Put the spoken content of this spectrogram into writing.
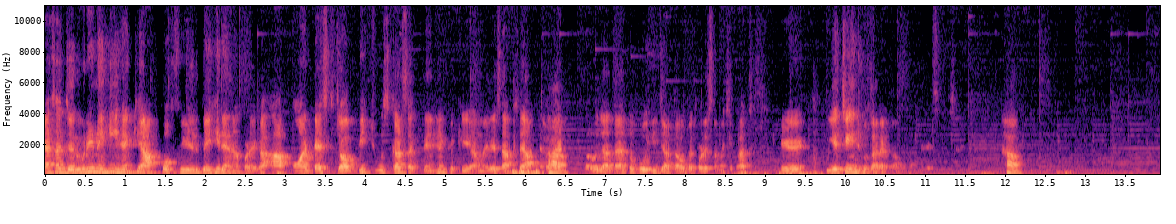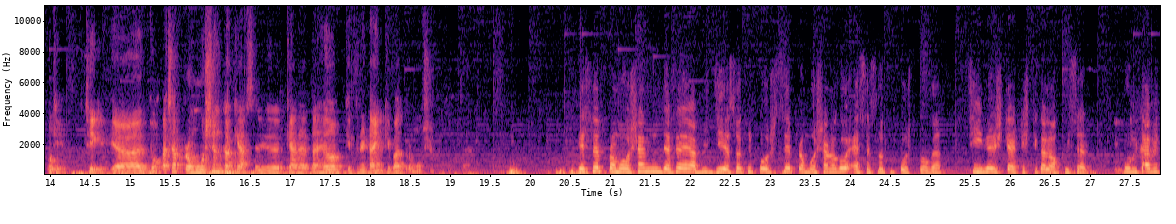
ऐसा ज़रूरी नहीं है कि आपको फ़ील्ड पे ही रहना पड़ेगा। आप ऑन डेस्क जॉब भी चूज़ कर सकते हैं क्योंकि मेरे हिसाब से आपने हाँ. हो जाता है तो हो ही जाता होगा थोड़े समय के बाद ये चेंज होता रहता होगा मेरे हिसाब से। हाँ। ओके ठीक है। तो अच्छा प्रमोशन का क्या क्या रहता है और कितने टाइम के बाद प्रमोशन होता है? इसमें प्रमोशन जैसे अभी जीएसओ की पोस्ट से प्रमोशन होगा एसएसओ की पोस्ट होगा। सीनियर स्टैटिस्टिकल ऑफिसर उनका भी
